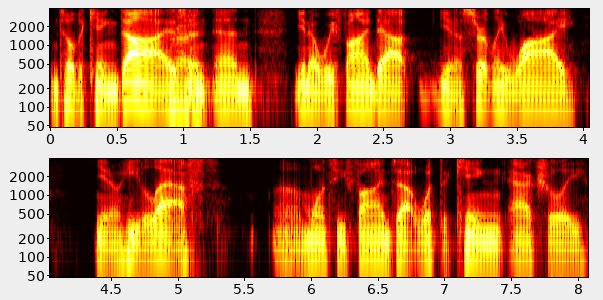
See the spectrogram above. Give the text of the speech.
until the king dies, Right. and and you know we find out you know certainly why you know he left um, once he finds out what the king actually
